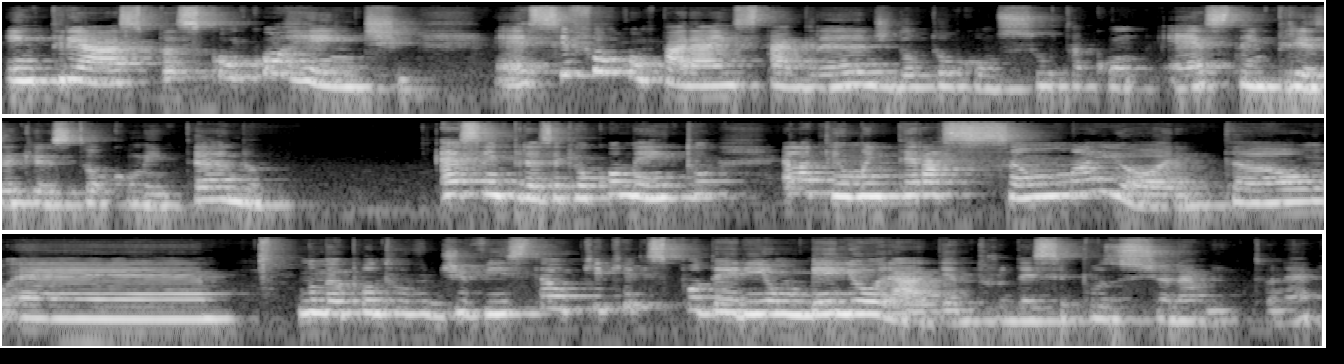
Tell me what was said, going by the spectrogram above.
entre aspas, concorrente. É, se for comparar Instagram de doutor consulta com esta empresa que eu estou comentando, essa empresa que eu comento, ela tem uma interação maior. Então, é, no meu ponto de vista, o que, que eles poderiam melhorar dentro desse posicionamento, né?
